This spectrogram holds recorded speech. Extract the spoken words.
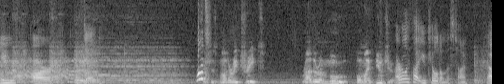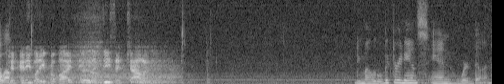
You are dead. What? This is not a retreat. Rather a move for my future. I really thought you killed him this time. Oh well. Can anybody provide me with a decent challenge? Do my little victory dance, and we're done.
